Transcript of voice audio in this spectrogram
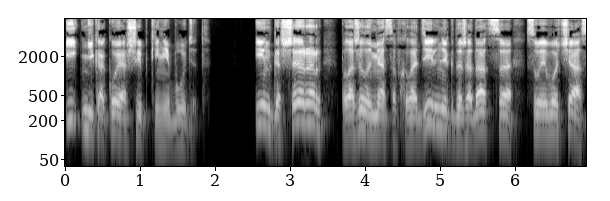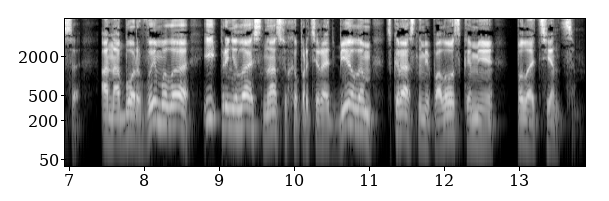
и никакой ошибки не будет. Инга Шерер положила мясо в холодильник дожидаться своего часа, а набор вымыла и принялась насухо протирать белым с красными полосками полотенцем.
